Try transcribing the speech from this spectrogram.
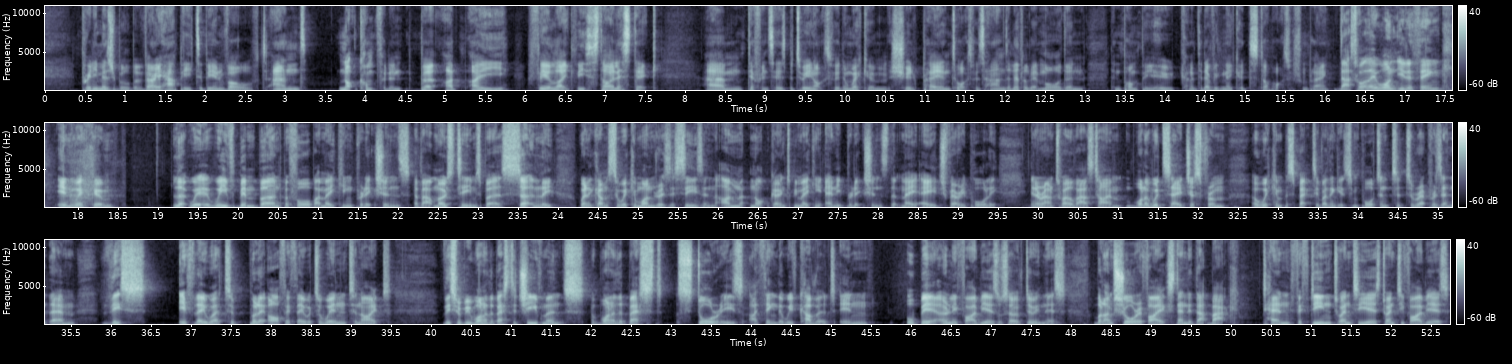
pretty miserable. But very happy to be involved and not confident, but I, I feel like the stylistic um, differences between Oxford and Wycombe should play into Oxford's hands a little bit more than than Pompey, who kind of did everything they could to stop Oxford from playing. That's what they want you to think in Wycombe. Look, we, we've been burned before by making predictions about most teams, but certainly when it comes to Wycombe Wanderers this season, I'm not going to be making any predictions that may age very poorly in around 12 hours' time. What I would say, just from a Wycombe perspective, I think it's important to, to represent them. This, if they were to pull it off, if they were to win tonight, this would be one of the best achievements, one of the best stories I think that we've covered in, albeit only five years or so of doing this. But I'm sure if I extended that back 10, 15, 20 years, 25 years,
